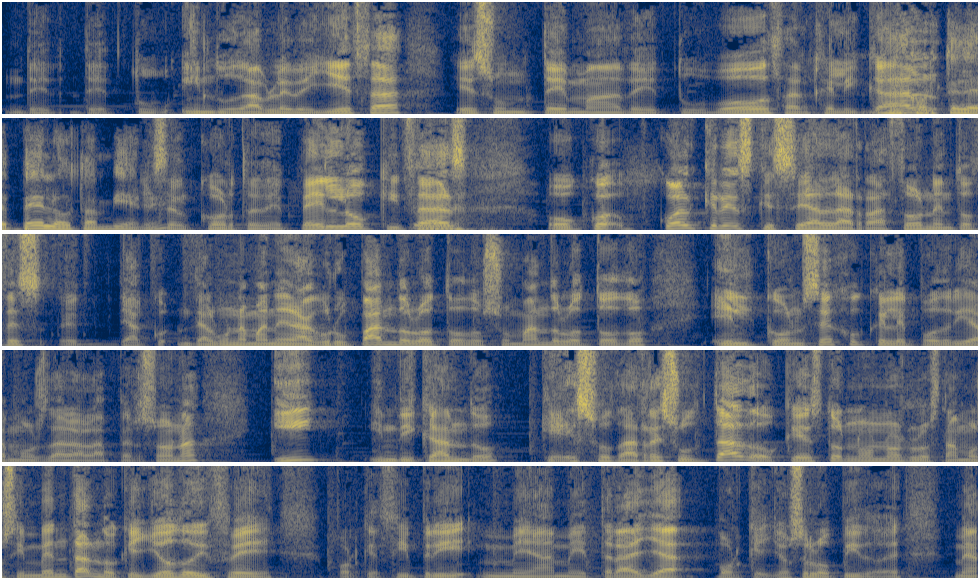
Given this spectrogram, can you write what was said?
de, tu indudable belleza? ¿Es un tema de tu voz angelical? El corte de pelo también. ¿Es ¿eh? el corte de pelo, quizás? ¿O cuál crees que sea la razón? Entonces, eh, de, alguna manera, agrupándolo todo, sumándolo todo, el consejo que le podríamos dar a la persona y indicando que eso da resultado, que esto no nos lo estamos inventando, que yo doy fe, porque Cipri me ametralla, porque yo se lo pido, ¿eh? me,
